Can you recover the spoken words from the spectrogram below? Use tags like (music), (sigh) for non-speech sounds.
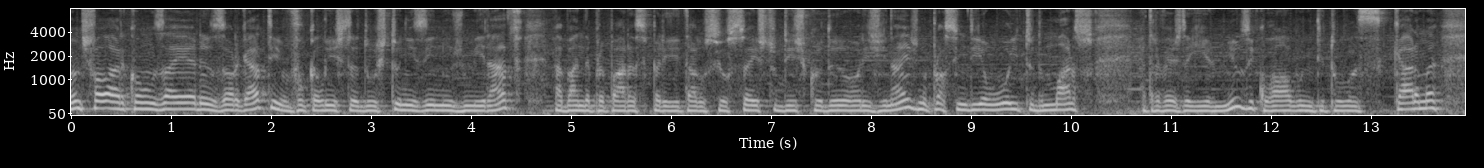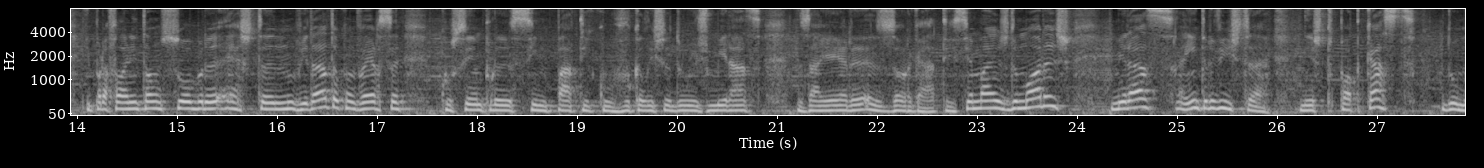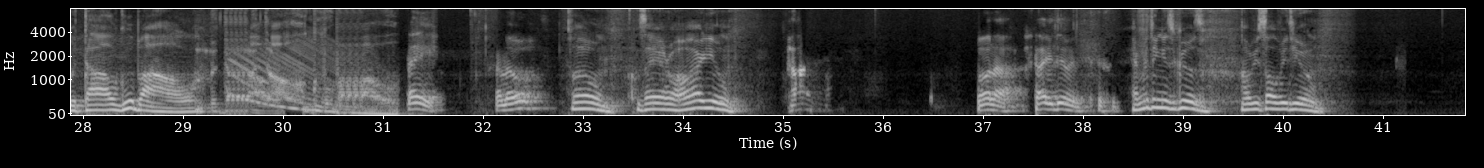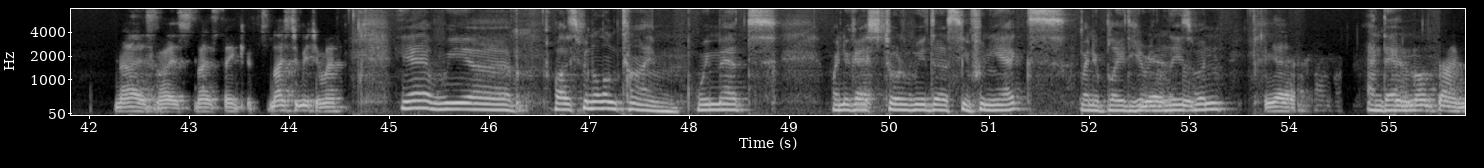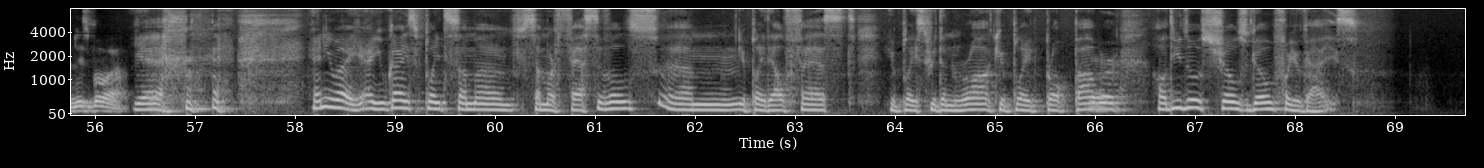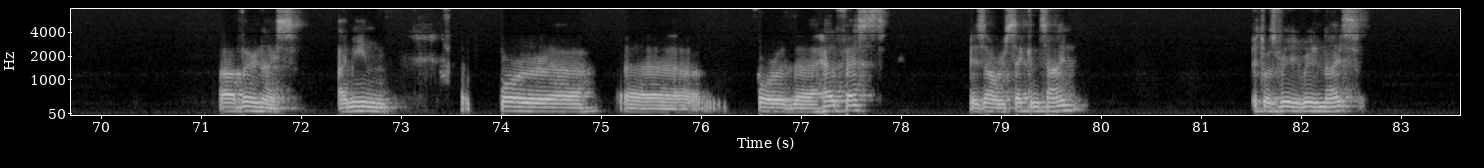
vamos falar com Zaer Zorgati, vocalista dos tunisinos Mirat. A banda prepara-se para editar o seu sexto disco de originais no próximo dia 8 de março, através da Ear Music. O álbum intitula-se Karma. E para falar então sobre esta novidade, a conversa com o sempre simpático vocalista dos Mirat, Zaer Zorgati. Sem mais demoras, Mirat a entrevista neste podcast do Metal Global. Metal Global. Hey, hello. Hello, Zaher, how are you? Hi. Hola, how are you doing? (laughs) Everything is good. How is all with you? nice, nice, nice. Thank you. It's nice to meet you, man. Yeah, we, uh, well, it's been a long time. We met when you guys toured with uh, Symphony X, when you played here in Lisbon. Yeah, And been a then, long time, Lisboa. yeah. (laughs) anyway, uh, you guys played some uh, summer festivals. Um, you played Hellfest, you played Sweden Rock, you played Prog Power. How did those shows go for you guys? Uh, very nice. I mean, for uh, uh, for the Hellfest is our second time. It was really really nice.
